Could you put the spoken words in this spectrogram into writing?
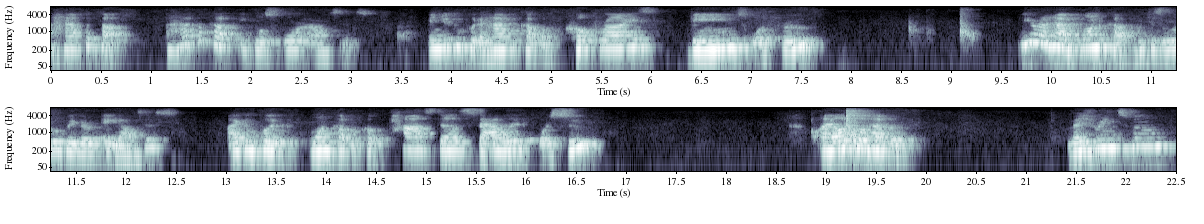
a half a cup. A half a cup equals four ounces. And you can put a half a cup of cooked rice, beans, or fruit. Here I have one cup, which is a little bigger, eight ounces. I can put one cup of cooked pasta, salad, or soup. I also have a measuring spoon,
